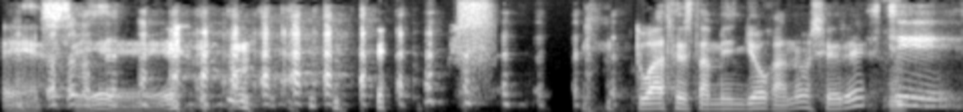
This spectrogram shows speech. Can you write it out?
Eh, Tú haces también yoga, ¿no, Shere? Sí,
